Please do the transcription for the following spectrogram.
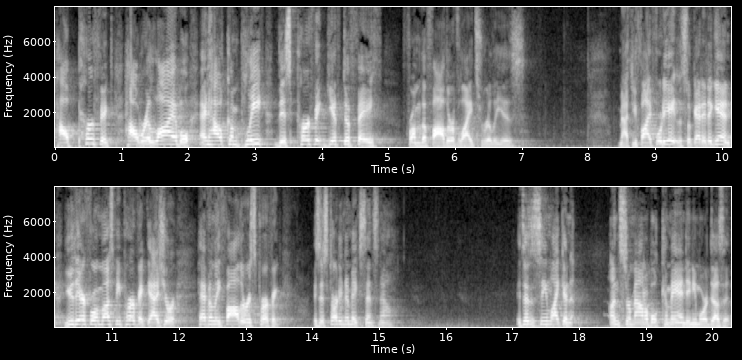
how perfect, how reliable, and how complete this perfect gift of faith from the Father of lights really is. Matthew 5 48, let's look at it again. You therefore must be perfect as your heavenly Father is perfect. Is it starting to make sense now? It doesn't seem like an unsurmountable command anymore, does it?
